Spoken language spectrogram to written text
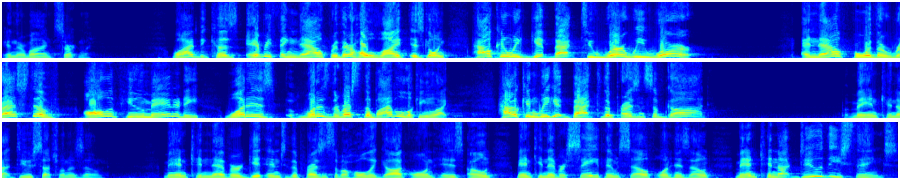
In their mind, certainly. Why? Because everything now for their whole life is going, how can we get back to where we were? And now for the rest of all of humanity, what is, what is the rest of the Bible looking like? How can we get back to the presence of God? But man cannot do such on his own. Man can never get into the presence of a holy God on his own. Man can never save himself on his own. Man cannot do these things.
